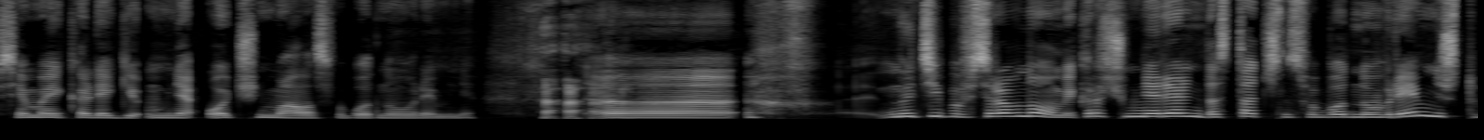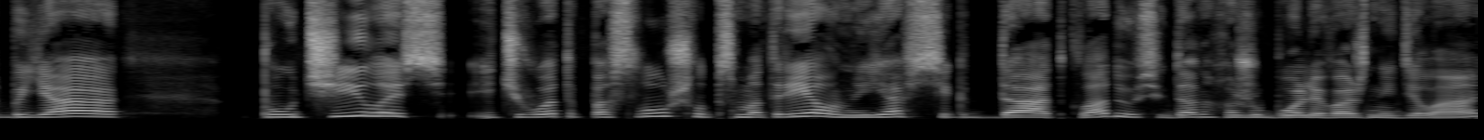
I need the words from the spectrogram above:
все мои коллеги, у меня очень мало свободного времени. Э, ну, типа, все равно, короче, у меня реально достаточно свободного времени, чтобы я поучилась и чего-то послушала, посмотрела, но я всегда откладываю, всегда нахожу более важные дела,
